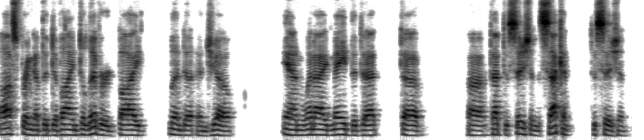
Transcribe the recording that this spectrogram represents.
offspring of the divine delivered by Linda and Joe. And when I made the, that uh, uh, that decision, the second decision,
